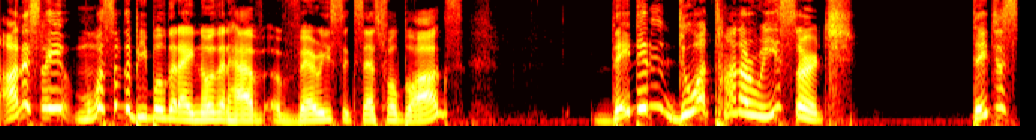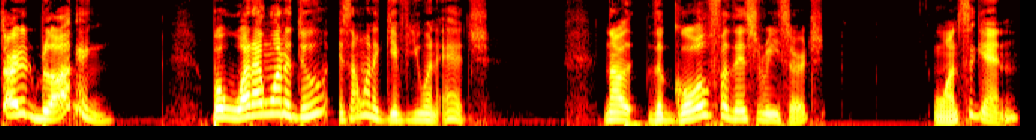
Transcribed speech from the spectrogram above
honestly most of the people that i know that have very successful blogs they didn't do a ton of research. They just started blogging. But what I want to do is I want to give you an edge. Now, the goal for this research, once again,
